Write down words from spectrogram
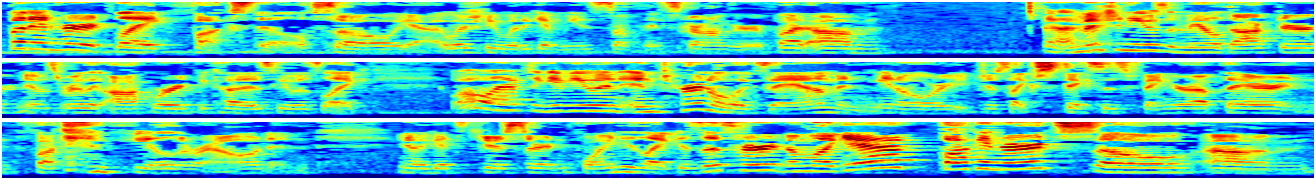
but it hurt like fuck still. So yeah, I wish he would have given me something stronger. But um, yeah, I mentioned he was a male doctor, and it was really awkward because he was like. Well, I have to give you an internal exam, and you know, where he just like sticks his finger up there and fucking feels around, and you know, gets to a certain point, he's like, does this hurt? And I'm like, yeah, fucking hurts. So, um,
